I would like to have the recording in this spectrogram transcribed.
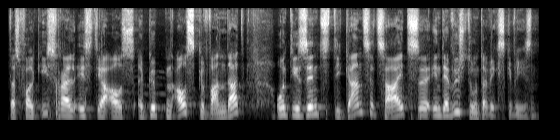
Das Volk Israel ist ja aus Ägypten ausgewandert und die sind die ganze Zeit äh, in der Wüste unterwegs gewesen.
